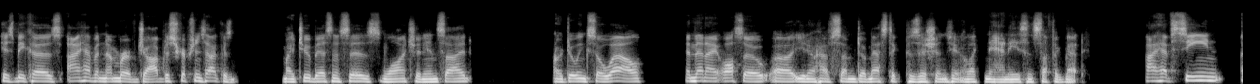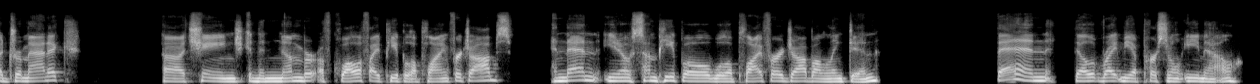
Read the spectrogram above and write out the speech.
is because I have a number of job descriptions out because my two businesses, Launch and Inside, are doing so well and then I also, uh, you know, have some domestic positions, you know, like nannies and stuff like that. I have seen a dramatic uh, change in the number of qualified people applying for jobs. And then, you know, some people will apply for a job on LinkedIn. Then they'll write me a personal email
